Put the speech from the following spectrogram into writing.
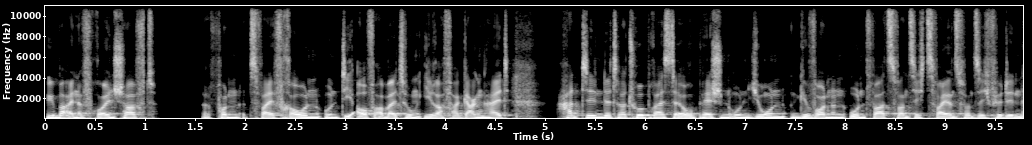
über eine Freundschaft von zwei Frauen und die Aufarbeitung ihrer Vergangenheit hat den Literaturpreis der Europäischen Union gewonnen und war 2022 für den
